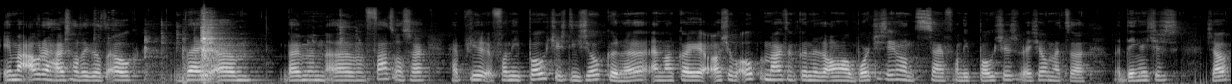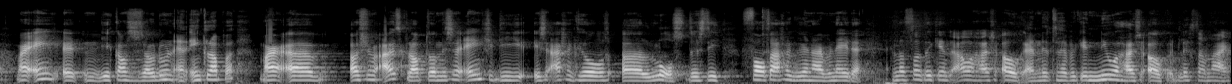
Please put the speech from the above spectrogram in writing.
in mijn oude huis had ik dat ook. Bij um, bij mijn uh, vaatwasser heb je van die pootjes die zo kunnen. En dan kan je, als je hem openmaakt, dan kunnen er allemaal bordjes in. Want het zijn van die pootjes, weet je wel, met, uh, met dingetjes zo. Maar één, uh, je kan ze zo doen en inklappen. Maar als je hem uitklapt, dan is er eentje die is eigenlijk heel los. Dus die valt eigenlijk weer naar beneden. En dat had ik in het oude huis ook. En dit heb ik in het nieuwe huis ook. Het ligt aan mij.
